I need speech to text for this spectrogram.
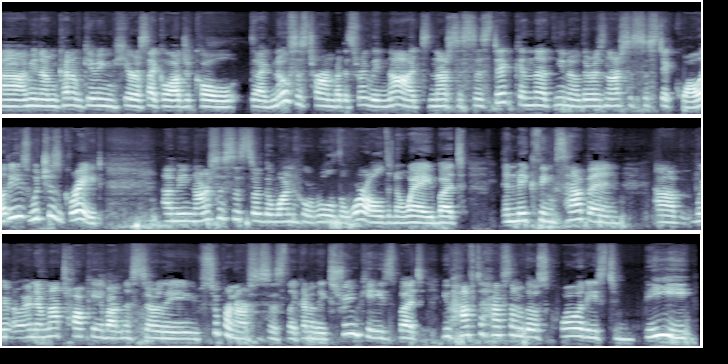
uh, I mean, I'm kind of giving here a psychological diagnosis term, but it's really not narcissistic, and that you know there is narcissistic qualities, which is great. I mean, narcissists are the one who rule the world in a way, but and make things happen um, and I'm not talking about necessarily super narcissist, like kind of the extreme case, but you have to have some of those qualities to be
